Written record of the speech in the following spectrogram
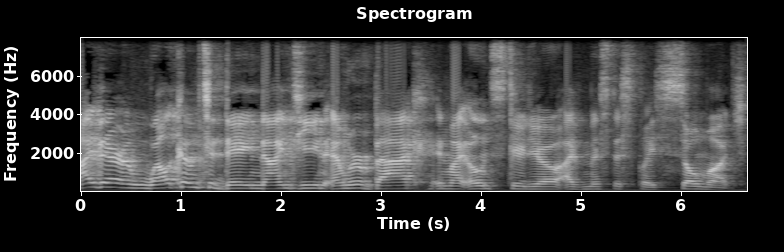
Hi there and welcome to day 19 and we're back in my own studio. I've missed this place so much.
